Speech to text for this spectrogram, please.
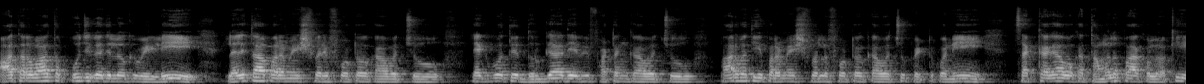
ఆ తర్వాత పూజ గదిలోకి వెళ్ళి లలితా పరమేశ్వరి ఫోటో కావచ్చు లేకపోతే దుర్గాదేవి పటం కావచ్చు పార్వతీ పరమేశ్వర్ల ఫోటో కావచ్చు పెట్టుకొని చక్కగా ఒక తమలపాకులోకి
